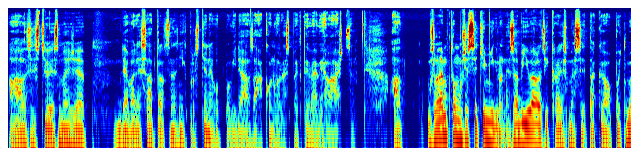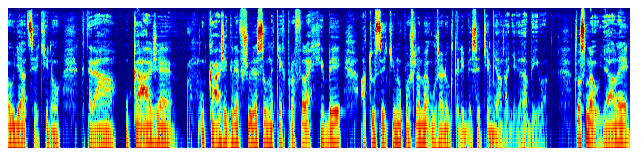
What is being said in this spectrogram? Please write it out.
a zjistili jsme, že 90% z nich prostě neodpovídá zákonu, respektive vyhlášce. A Vzhledem k tomu, že se tím nikdo nezabýval, říkali jsme si, tak jo, pojďme udělat sjetinu, která ukáže, ukáže, kde všude jsou na těch profilech chyby a tu sjetinu pošleme úřadu, který by se tím měl zabývat. To jsme udělali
